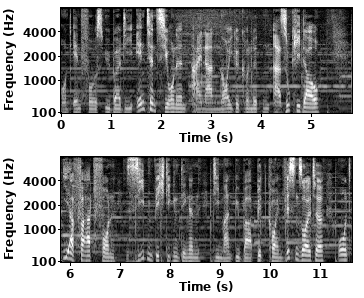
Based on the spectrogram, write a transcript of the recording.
und Infos über die Intentionen einer neu gegründeten Azuki DAO. Ihr erfahrt von sieben wichtigen Dingen, die man über Bitcoin wissen sollte und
